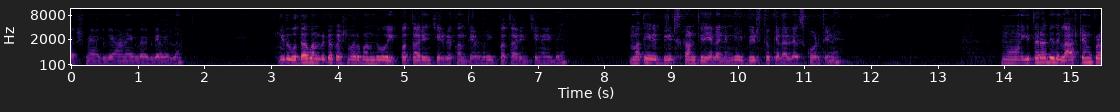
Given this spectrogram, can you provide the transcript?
ಲಕ್ಷ್ಮಿ ಆಗಲಿ ಆಣೆಗಳಾಗಲಿ ಅವೆಲ್ಲ. ಇದು ಉದ್ದ ಬಂದುಬಿಟ್ಟು ಕಸ್ಟಮರ್ ಬಂದು ಇಪ್ಪತ್ತಾರು ಇಂಚ್ ಇರಬೇಕು ಅಂತ ಹೇಳಿದ್ರೆ, ಇಪ್ಪತ್ತಾರು ಇಂಚಿನ ಇದೆ. ಮತ್ತು ಇದು ಬೀಡ್ಸ್ ಕಾಣ್ತಿದೆಯಲ್ಲ ನಿಮಗೆ, ಈ ಬೀಡ್ಸ್ ತುಕ್ಕೆಲ್ಲ ಲೆಸ್ ಕೊಡ್ತೀನಿ. ಈ ಥರದ್ದು ಇದು ಲಾಸ್ಟ್ ಟೈಮ್ ಕೂಡ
